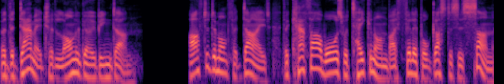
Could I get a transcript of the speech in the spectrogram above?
but the damage had long ago been done. After de Montfort died, the Cathar Wars were taken on by Philip Augustus's son,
